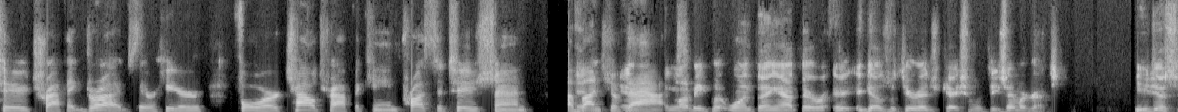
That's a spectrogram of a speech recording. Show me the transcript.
to traffic drugs. They're here for child trafficking, prostitution, a And- bunch of and- that. And let me put one thing out there. It, it goes with your education with these immigrants. You just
